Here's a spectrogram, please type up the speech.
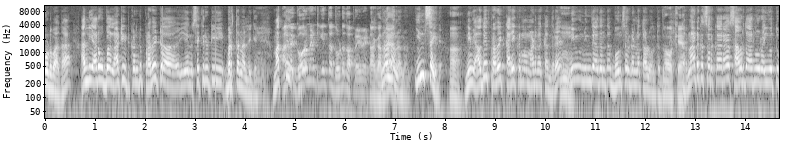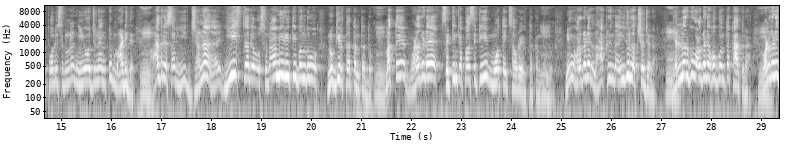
ನೋಡುವಾಗ ಅಲ್ಲಿ ಯಾರೋ ಒಬ್ಬ ಲಾಠಿ ಇಟ್ಕೊಂಡು ಪ್ರೈವೇಟ್ ಏನು ಸೆಕ್ಯೂರಿಟಿ ಬರ್ತಾನೆ ಅಲ್ಲಿಗೆ. ಮತ್ತೆ ಗೌರ್ಮೆಂಟ್ಗಿಂತ ಗೌರ್ಮೆಂಟ್ ಗಿಂತ ದೊಡ್ಡದ ಪ್ರೈವೇಟ್ ಇನ್ಸೈಡ್. ನೀವು ಯಾವುದೇ ಪ್ರೈವೇಟ್ ಕಾರ್ಯಕ್ರಮ ಮಾಡಬೇಕಂದ್ರೆ ನೀವು ನಿಮ್ದೇ ಆದಂತ ಬೌನ್ಸರ್ಗಳನ್ನ ತಾಳುವಂಥದ್ದು. ಕರ್ನಾಟಕ ಸರ್ಕಾರ ಸಾವಿರದ ಆರ್ನೂರ ಐವತ್ತು ಪೊಲೀಸರನ್ನ ನಿಯೋಜನೆ ಅಂತೂ ಮಾಡಿದೆ. ಆದ್ರೆ ಸರ್ ಈ ಜನ ಈ ತರ ಸುನಾಮಿ ರೀತಿ ಬಂದು ನುಗ್ಗಿರ್ತಕ್ಕಂಥದ್ದು. ಮತ್ತೆ ಒಳಗಡೆ ಸಿಟ್ಟಿಂಗ್ ಕೆಪಾಸಿಟಿ ಮೂವತ್ತೈದು ಸಾವಿರ ಇರ್ತಕ್ಕಂಥದ್ದು. ನೀವು ಹೊರಗಡೆ ನಾಲ್ಕರಿಂದ ಐದು ಲಕ್ಷ ಜನ. ಎಲ್ಲರಿಗೂ ಒಳಗಡೆ ಹೋಗುವಂತ ಕಾತರ. ಒಳಗಡೆ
